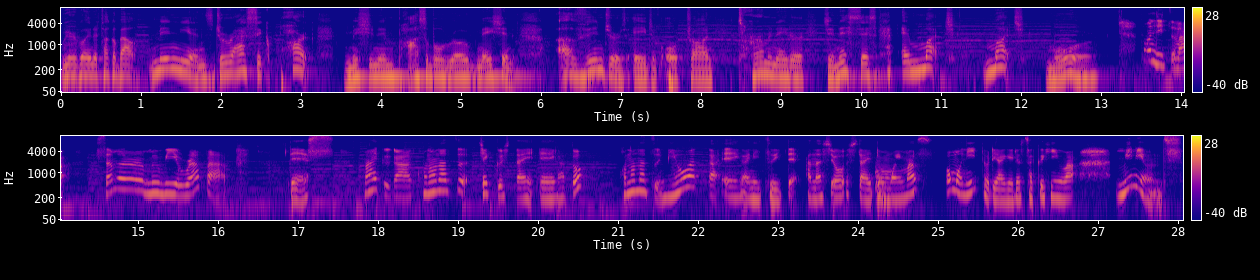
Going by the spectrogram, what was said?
We are going to talk about Minions, Jurassic Park, Mission Impossible Rogue Nation, Avengers Age of Ultron, Terminator, Genesis, and much, much more. 本日は Summer Movie Wrap Up です。マイクがこの夏チェックしたい映画とこの夏見終わった映画について話をしたいと思います。主に取り上げる作品は Minions,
